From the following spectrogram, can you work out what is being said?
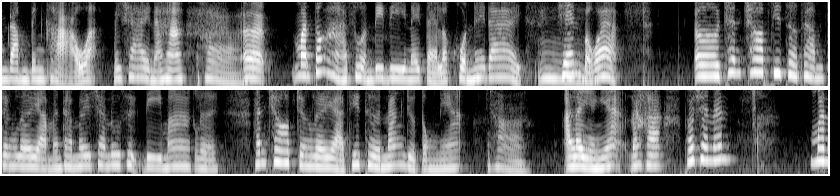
ำดำเป็นขาวอะ่ะ ไม่ใช่นะคะค่ะเออมันต้องหาส่วนดีๆ ในแต่ละคนให้ได้อืมเช่นบอกว่า เออฉันชอบที่เธอทำจังเลยอะ่ะ มันทำให้ฉันรู้สึกดีมากเลย ฉันชอบจังเลยอะ่ะ ที่เธอนั่งอยู่ตรงเนี้ย ค่ะ อะไรอย่างเงี้ยนะคะ เพราะฉะนั้นมัน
